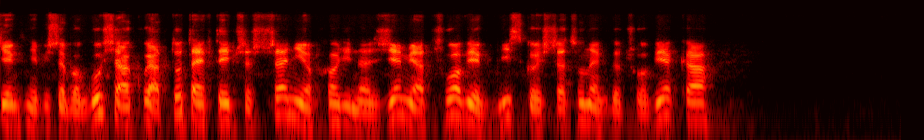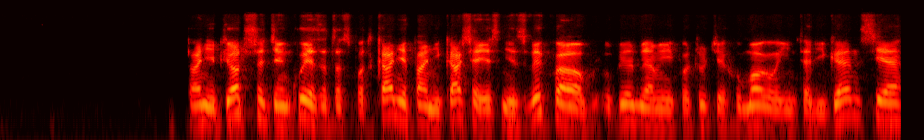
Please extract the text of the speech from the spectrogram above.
pięknie pisze Bogusia, akurat tutaj w tej przestrzeni obchodzi nas Ziemia, człowiek, bliskość, szacunek do człowieka, Panie Piotrze, dziękuję za to spotkanie. Pani Kasia jest niezwykła, uwielbiam jej poczucie humoru i inteligencję.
